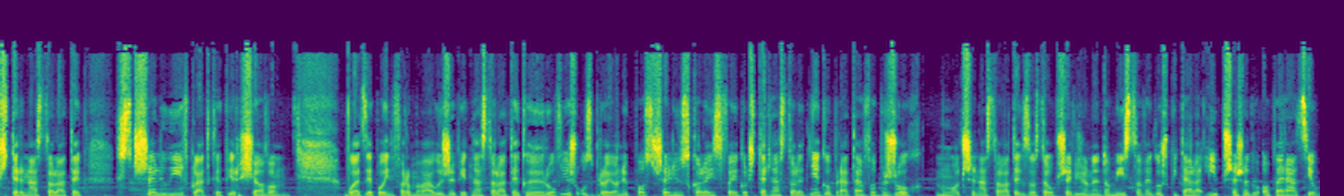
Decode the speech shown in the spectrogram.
Czternastolatek strzelił jej w klatkę piersiową. Władze poinformowały, że piętnastolatek również uzbrojony postrzelił z kolei swojego czternastoletniego brata w brzuch. Młodszy nastolatek został przewieziony do miejscowego szpitala i przeszedł operację.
